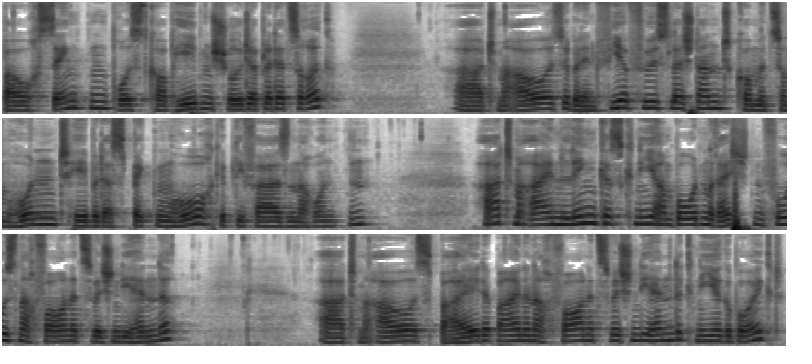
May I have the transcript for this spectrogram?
Bauch senken, Brustkorb heben, Schulterblätter zurück. Atme aus über den Vierfüßlerstand, komme zum Hund, hebe das Becken hoch, gib die Fersen nach unten. Atme ein, linkes Knie am Boden, rechten Fuß nach vorne zwischen die Hände. Atme aus, beide Beine nach vorne zwischen die Hände, Knie gebeugt.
